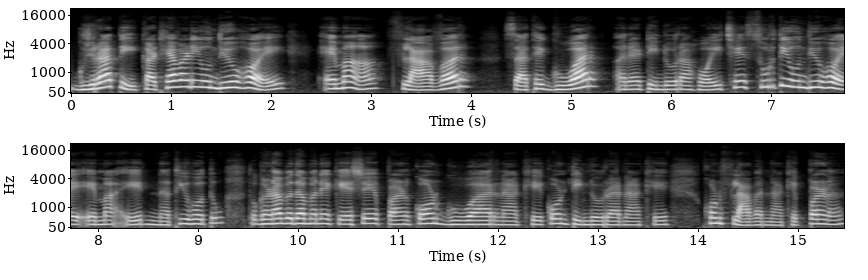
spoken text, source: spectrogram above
ગુજરાતી કાઠિયાવાડી ઊંધિયું હોય, એમાં ફ્લાવર, સાથે ગુવાર અને ટિંડોરા હોય છે. સુરતી ઊંધિયું હોય, એમાં એ નથી હોતું. તો ઘણા બધા મને કહેશે, પણ કોણ ગુવાર નાખે, કોણ ટિંડોરા નાખે, કોણ ફ્લાવર નાખે? પણ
